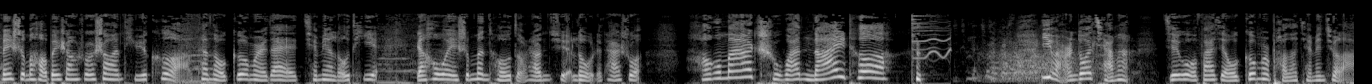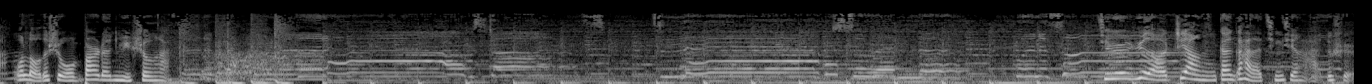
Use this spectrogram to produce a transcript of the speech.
没什么好悲伤，说上完体育课，看到我哥们儿在前面楼梯，然后我也是闷头走上去，搂着他说：“How much one night？” 一晚上多少钱嘛？结果我发现我哥们儿跑到前面去了，我搂的是我们班的女生啊。其实遇到这样尴尬的情形啊，就是。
